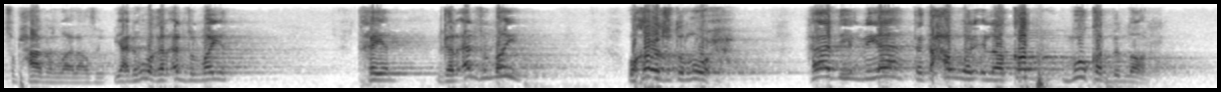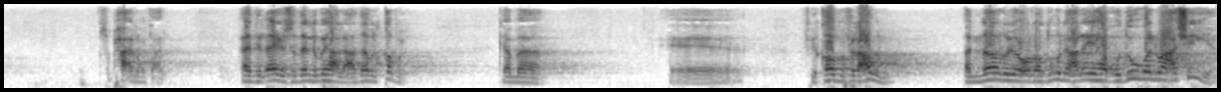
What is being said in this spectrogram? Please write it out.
سبحان الله العظيم. يعني هو غرقان في المية. تخيل غرقان في المية. وخرجت الروح. هذه المياه تتحول إلى قبر موقد بالنار. سبحانه وتعالى. هذه الآية يستدل بها على عذاب القبر. كما آه، في قوم فرعون النار يعرضون عليها غدوا وعشيا.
